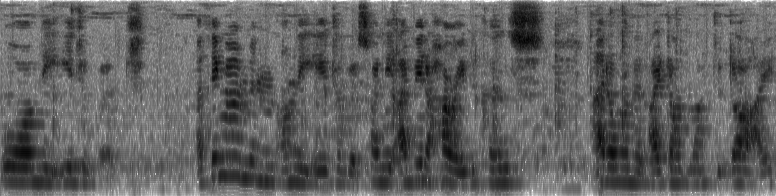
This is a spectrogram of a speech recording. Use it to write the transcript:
or on the edge of it? I think I'm in on the edge of it, so I need I better hurry because I don't want to I don't want to die.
